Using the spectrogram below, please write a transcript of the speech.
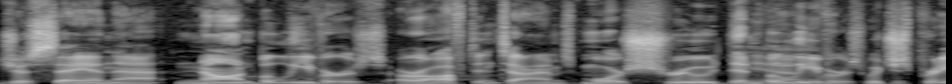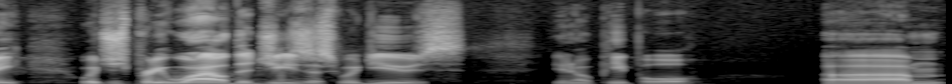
just saying that non-believers are oftentimes more shrewd than Yeah. believers, which is pretty, which is pretty wild that Jesus would use, you know, people um,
